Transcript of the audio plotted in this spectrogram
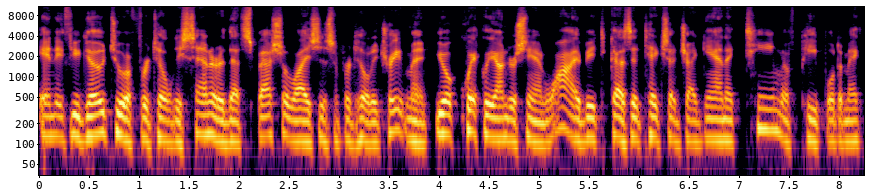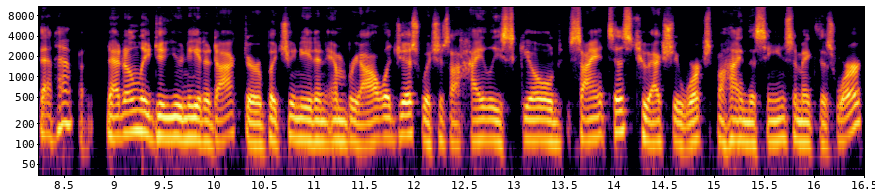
And if you go to a fertility center that specializes in fertility treatment, you'll quickly understand why because it takes a gigantic team of people to make that happen. Not only do you need a doctor, but you need an embryologist, which is a highly skilled scientist who actually works behind the scenes to make this work.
